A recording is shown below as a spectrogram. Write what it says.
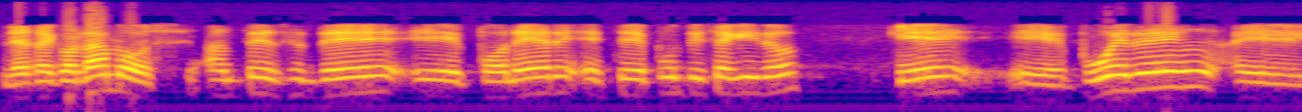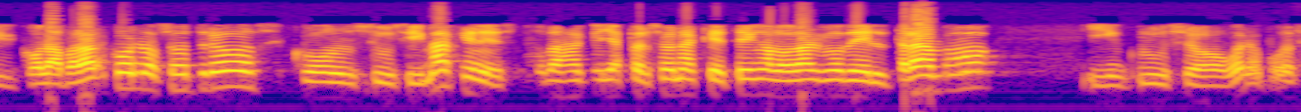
Les recordamos, antes de eh, poner este punto y seguido, que eh, pueden eh, colaborar con nosotros con sus imágenes, todas aquellas personas que estén a lo largo del tramo, incluso, bueno, pues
